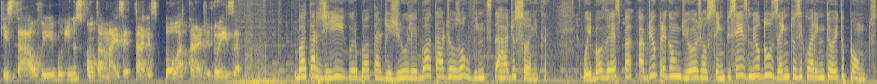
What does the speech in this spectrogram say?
que está ao vivo e nos conta mais detalhes. Boa tarde, Luísa. Boa tarde, Igor. Boa tarde, Júlia. E boa tarde aos ouvintes da Rádio Sônica. O Ibovespa abriu o pregão de hoje aos 106.248 pontos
